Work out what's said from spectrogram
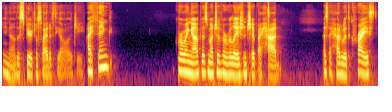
you know, the spiritual side of theology. I think growing up, as much of a relationship I had as I had with Christ,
